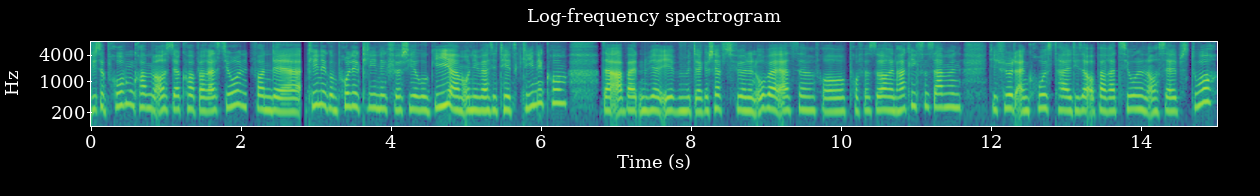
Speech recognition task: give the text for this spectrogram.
Diese Proben kommen aus der Kooperation von der Klinik und Polyklinik für Chirurgie am Universitätsklinikum. Da arbeiten wir eben mit der geschäftsführenden Oberärztin, Frau Professorin Hackel, zusammen. Die führt einen Großteil dieser Operationen auch selbst durch.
